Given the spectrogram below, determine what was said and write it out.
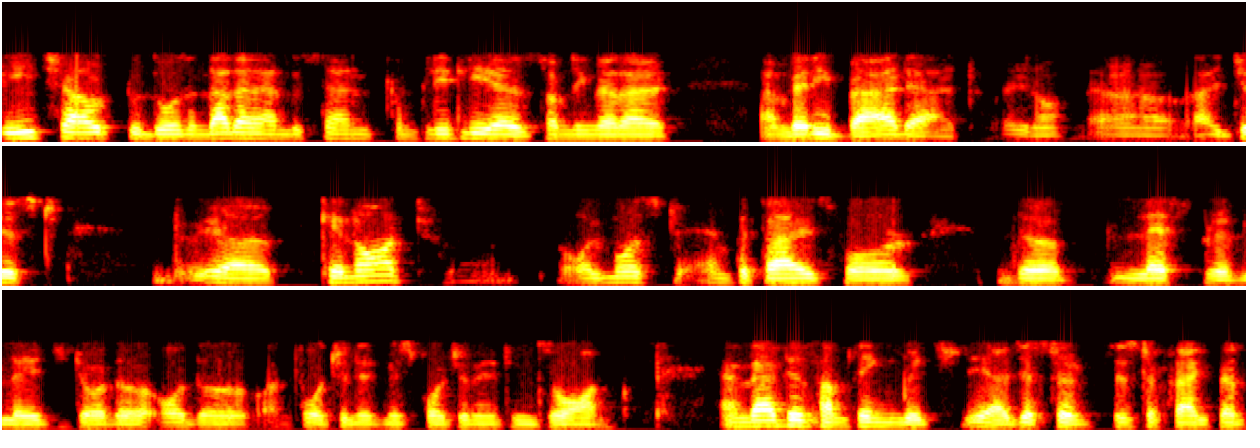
reach out to those. And that I understand completely as something that I I'm very bad at you know. Uh, I just uh, cannot almost empathize for the less privileged or the or the unfortunate misfortunate and so on. And that is something which yeah just a just a fact that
